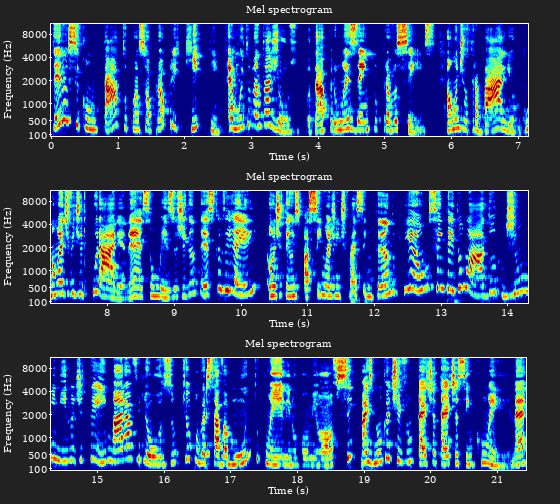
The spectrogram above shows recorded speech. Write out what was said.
ter esse contato com a sua própria equipe é muito vantajoso. Vou dar um exemplo para vocês. Onde eu trabalho, não é dividido por área, né? São mesas gigantescas e aí, onde tem um espacinho, a gente vai sentando. E eu sentei do lado de um menino de TI maravilhoso, que eu conversava muito com ele no home office, mas nunca tive um tete a tete assim com ele, né?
